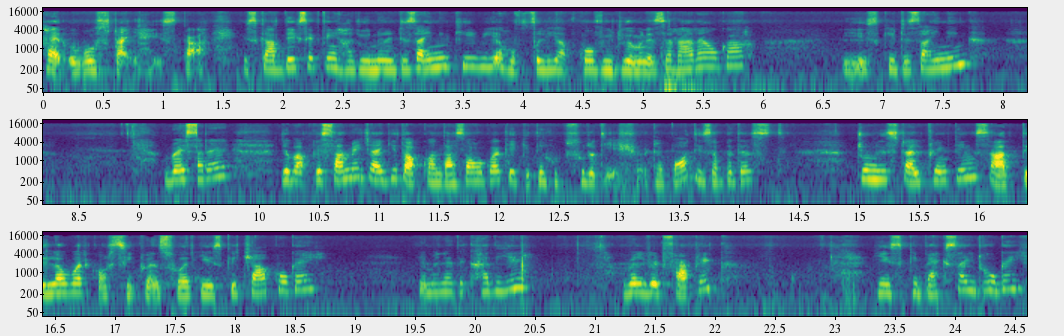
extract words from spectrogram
खैर, वो स्टाइल है इसका। इसका आप देख सकते हैं। यहाँ जो इन्होंने डिज़ाइनिंग की हुई है होपफुली आपको वीडियो में नज़र आ रहा होगा। ये इसकी डिज़ाइनिंग वैसा है, जब आपके सामने जाएगी तो आपको अंदाज़ा होगा कि कितनी खूबसूरत ये शर्ट है। बहुत ही ज़बरदस्त। चुनरी स्टाइल प्रिंटिंग साथ तिला वर्क और सीक्वेंस वर्क ये इसके चाक हो गए। ये मैंने दिखा दिए। वेलवेट फैब्रिक ये इसकी बैक साइड हो गई।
